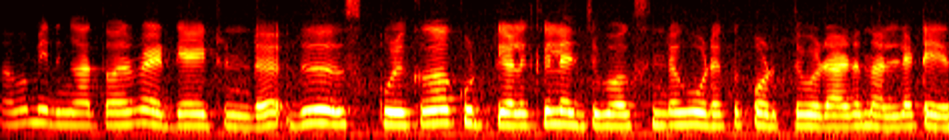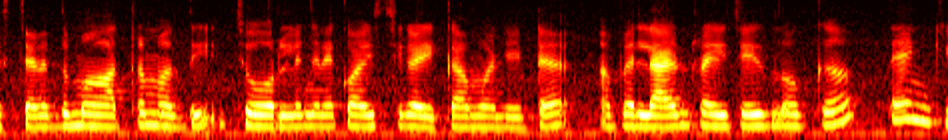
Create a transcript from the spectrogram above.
അപ്പോൾ മിരിങ്ങാത്തോരം റെഡി ആയിട്ടുണ്ട്. ഇത് സ്കൂളിലൊക്കെ കുട്ടികൾക്ക് ലഞ്ച് ബോക്സിന്റെ കൂടെയൊക്കെ കൊടുത്തു വിടാൻ നല്ല ടേസ്റ്റാണ് ഇത് മാത്രം മതി. ചോറിൽ ഇങ്ങനെ കുഴച്ച് കഴിക്കാൻ വേണ്ടിയിട്ട്. അപ്പോൾ എല്ലാവരും ട്രൈ ചെയ്ത് നോക്കുക. താങ്ക്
